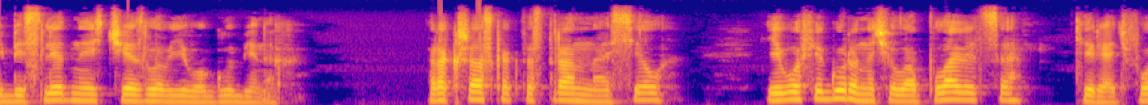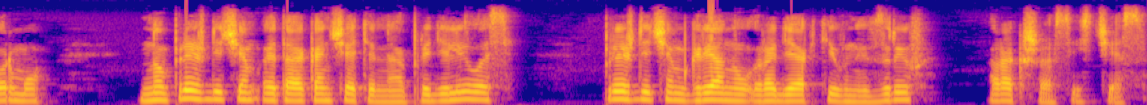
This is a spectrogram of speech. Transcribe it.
и бесследно исчезла в его глубинах. Ракшас как-то странно осел, его фигура начала плавиться, терять форму, но прежде чем это окончательно определилось, прежде чем грянул радиоактивный взрыв, Ракшас исчез.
